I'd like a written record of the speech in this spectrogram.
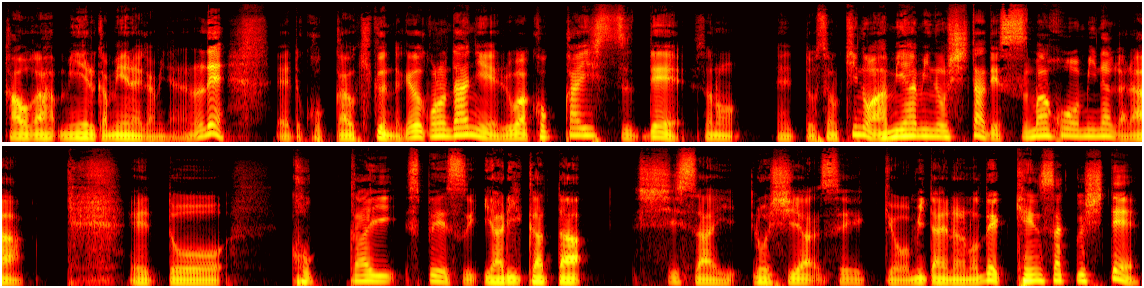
顔が見えるか見えないかみたいなので、えっ、ー、と、国会を聞くんだけど、このダニエルは国会室で、その、えっ、ー、と、その木の網網の下でスマホを見ながら、えっ、ー、と、国会スペースやり方、司祭、ロシア正教みたいなので検索して、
